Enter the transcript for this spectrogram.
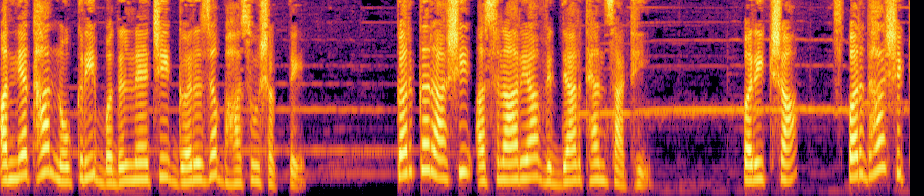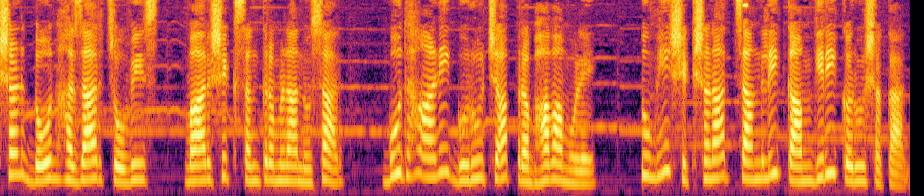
अन्यथा नोकरी बदलण्याची गरज भासू शकते. कर्क राशी असणाऱ्या विद्यार्थ्यांसाठी. परीक्षा स्पर्धा शिक्षण दोन हजार चोवीस वार्षिक संक्रमणानुसार बुध आणि गुरुच्या प्रभावामुळे तुम्ही शिक्षणात चांगली कामगिरी करू शकाल.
